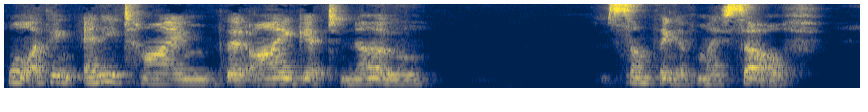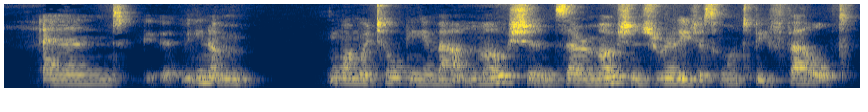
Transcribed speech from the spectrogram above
Well, I think any time that I get to know something of myself and, you know, when we're talking about emotions, our emotions really just want to be felt.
